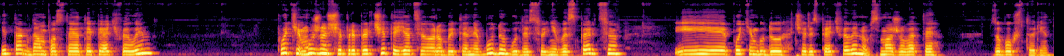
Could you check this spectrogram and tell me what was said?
І так дам постояти 5 хвилин. Потім можна ще приперчити, я цього робити не буду, буде сьогодні без перцю. І потім буду через 5 хвилин обсмажувати з обох сторін.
